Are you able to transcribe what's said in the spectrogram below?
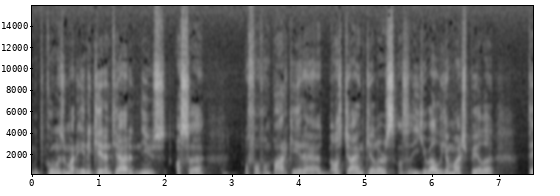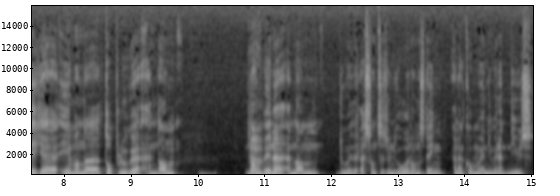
moeten komen ze maar één keer in het jaar in het nieuws. Als ze, of, of een paar keer hè, als Giant Killers. Als ze die geweldige match spelen tegen een van de topploegen. En dan, dan Ja. winnen. En dan doen we de rest van het seizoen gewoon ons ding. En dan komen wij niet meer in het nieuws.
